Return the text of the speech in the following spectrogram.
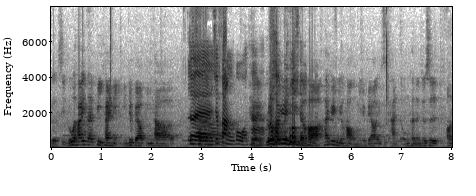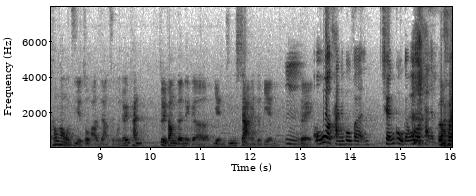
个性。如果他一直在避开你，你就不要逼他。对，就放过他。如果他愿意的话，他愿意的话，我们也不要一直看着。我们可能就是哦，通常我自己的做法是这样子，我就会看对方的那个眼睛下面这边。嗯，对。我卧蚕的部分，颧骨跟卧蚕的部分。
